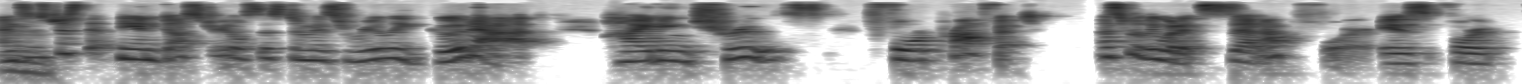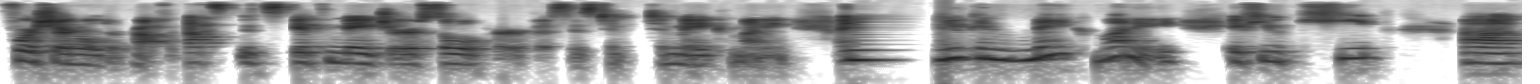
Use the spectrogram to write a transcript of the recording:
And mm-hmm. it's just that the industrial system is really good at hiding truths for profit. That's really what it's set up for, is for, for shareholder profit. That's its its major sole purpose is to, to make money. And you can make money if you keep uh,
